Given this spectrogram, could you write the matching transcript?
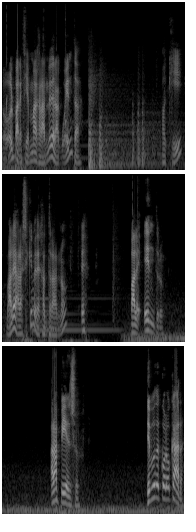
LOL, parecía más grande de la cuenta. Aquí. Vale, ahora sí que me deja entrar, ¿no? Eh. Vale, entro. Ahora pienso. Debo de colocar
